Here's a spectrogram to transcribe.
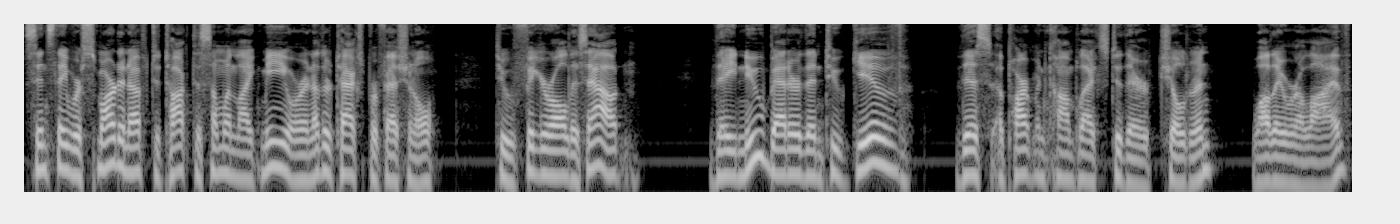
Since they were smart enough to talk to someone like me or another tax professional to figure all this out, they knew better than to give this apartment complex to their children while they were alive.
